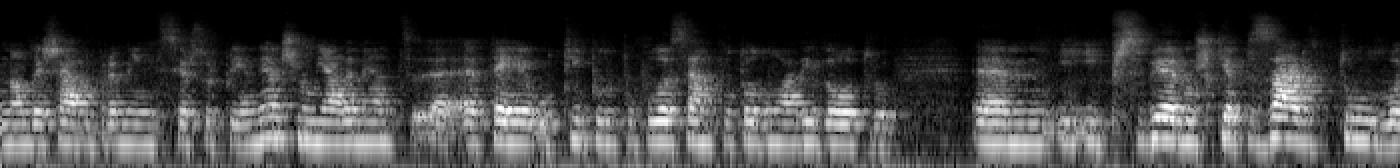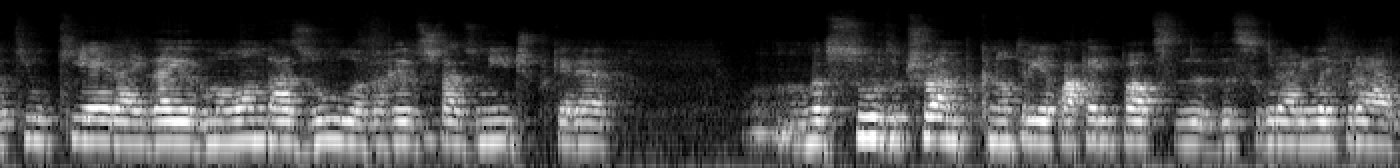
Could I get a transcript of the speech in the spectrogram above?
não deixaram para mim de ser surpreendentes, nomeadamente a- até o tipo de população que votou de um lado e do outro, hum, e, e percebermos que, apesar de tudo, aquilo que era a ideia de uma onda azul a varrer os Estados Unidos, porque era um absurdo Trump que não teria qualquer hipótese de, de segurar eleitorado,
